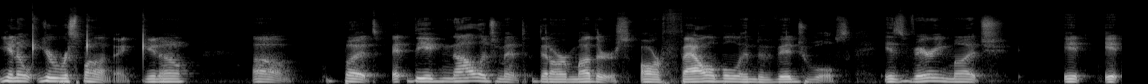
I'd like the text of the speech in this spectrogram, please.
You know, you're responding, you know? Um, but the acknowledgement that our mothers are fallible individuals is very much it it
